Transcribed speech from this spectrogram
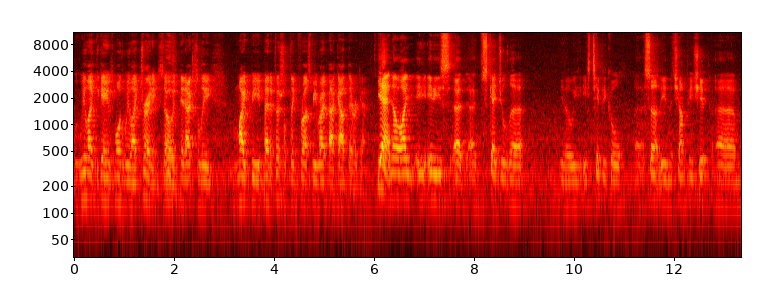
we like the games more than we like training, so it, it actually might be a beneficial thing for us to be right back out there again. Yeah, no, I, it is a, a schedule that, you know, is typical, uh, certainly in the championship. Um,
